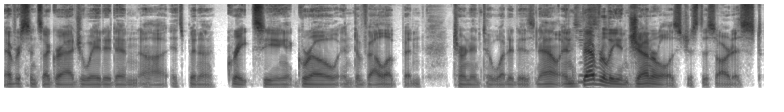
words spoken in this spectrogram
ever since I graduated, and uh, it's been a great seeing it grow and develop and turn into what it is now. And Beverly, in general, is just this artist.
